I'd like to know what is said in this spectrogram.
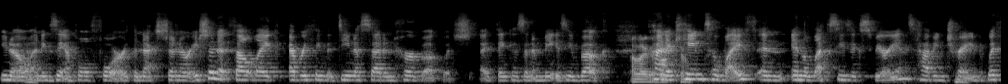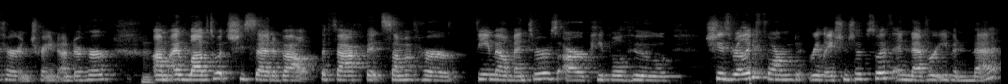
you know, an example for the next generation. It felt like everything that Deena said in her book, which I think is an amazing book, like kind of came to life in, in Alexi's experience, having hmm. trained with her and trained under her. Mm-hmm. Um, I loved what she said about the fact that some of her female mentors are people who she's really formed relationships with and never even met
